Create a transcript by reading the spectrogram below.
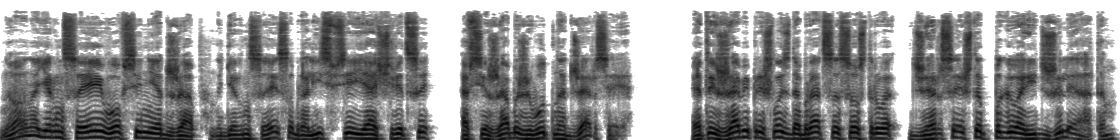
Но на Гернсее вовсе нет жаб. На Гернсее собрались все ящерицы, а все жабы живут на Джерсее. Этой жабе пришлось добраться с острова Джерсия, чтобы поговорить с Жилиатом.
